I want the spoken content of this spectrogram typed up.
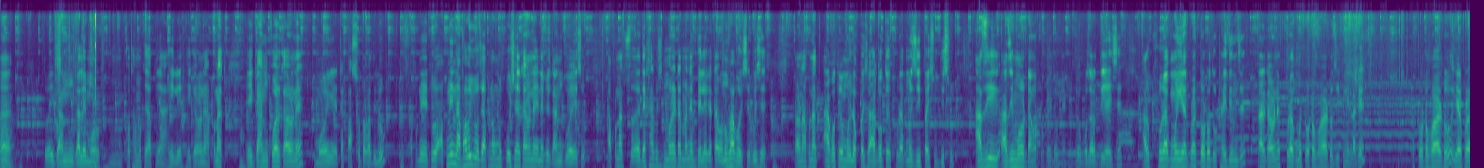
হা। তো এই গান গালে মোৰ কথা মতে আপুনি আহিলে সেইকাৰণে আপোনাক এই গান কোৱাৰ কাৰণে মই এটা পাঁচশো টকা দিলোঁ। আপুনি এইটো, আপুনি নাভাবিব যে আপোনাক মই পইচাৰ কাৰণে এনেকৈ গান গোৱাই আছোঁ। আপোনাক, দেখাৰ পিছত মোৰ এটা মানে বেলেগ এটা অনুভৱ হৈছে, বুজিছে? কাৰণ আপোনাক আগতেও মই লগ পাইছোঁ আগতেও খুৰাক মই যি পাইছোঁ দিছোঁ। আজি আজি মোৰ ডাঙৰ ককাইদেউ তেখেতেও বজাৰত দি আহিছে। আৰু খুৰাক মই ইয়াৰ পৰা ট'টত উঠাই দিম যে, তাৰ কাৰণে খুৰাক মই ট'ট ভড়াটো যিখিনি লাগে ট'ট ভাড়াটো, ইয়াৰ পৰা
